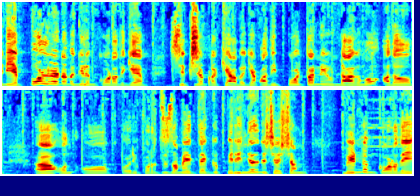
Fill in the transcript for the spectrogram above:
ഇനി എപ്പോൾ വേണമെങ്കിലും കോടതിക്ക് ശിക്ഷ പ്രഖ്യാപിക്കാം? അതിപ്പോൾ തന്നെ ഉണ്ടാകുമോ? അതോ ഒരു കുറച്ച് സമയത്തേക്ക് പിരിഞ്ഞതിന് ശേഷം വീണ്ടും കോടതി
